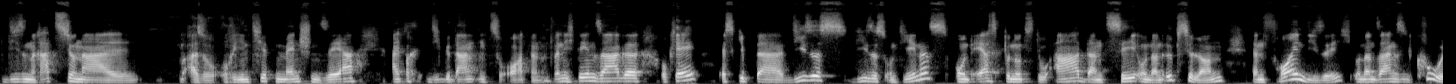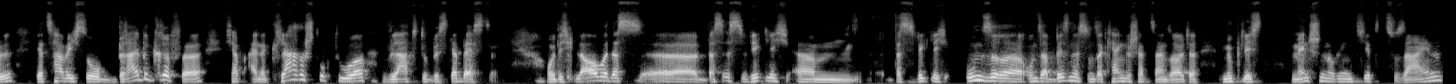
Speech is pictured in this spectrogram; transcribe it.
diesen rational also orientierten Menschen sehr, einfach die Gedanken zu ordnen. Und wenn ich denen sage, okay, es gibt da dieses, dieses und jenes und erst benutzt du A, dann C und dann Y, dann freuen die sich und dann sagen sie, cool, jetzt habe ich so drei Begriffe, ich habe eine klare Struktur, Vlad, du bist der Beste. Und ich glaube, dass äh, das ist wirklich, ähm, das ist wirklich unsere, unser Business, unser Kerngeschäft sein sollte, möglichst menschenorientiert zu sein.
